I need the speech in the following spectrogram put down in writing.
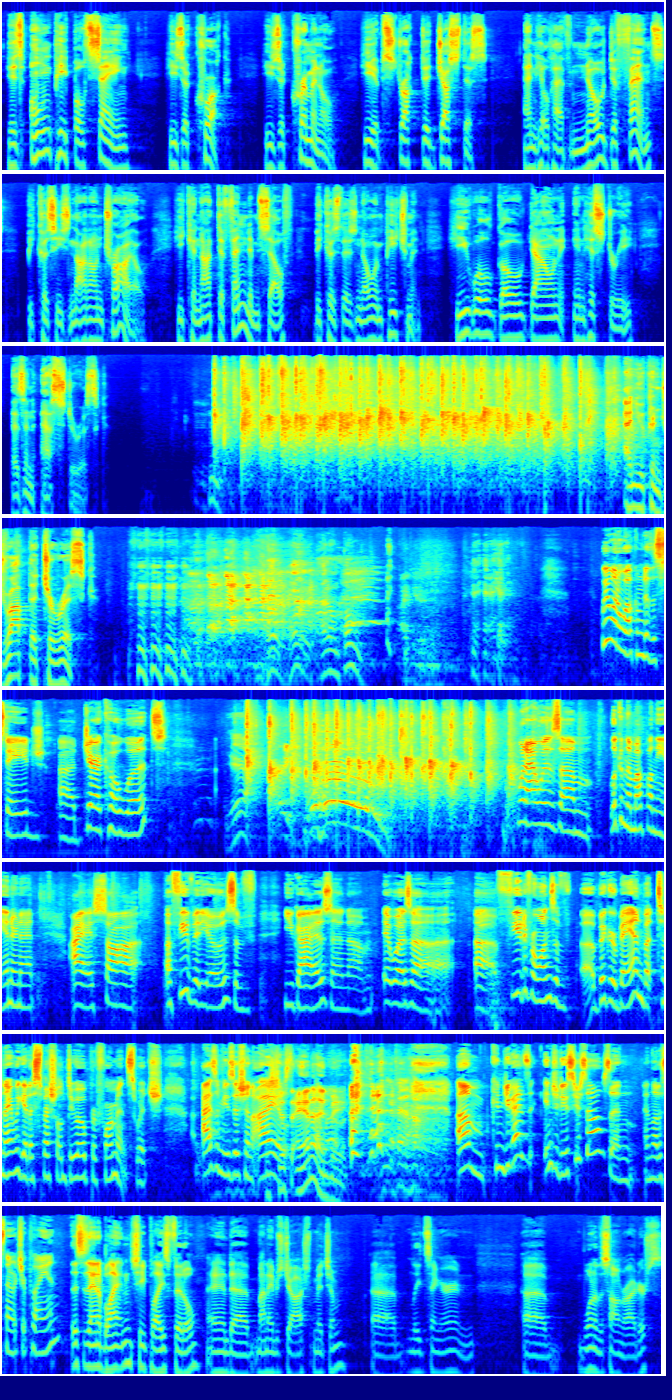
His own people saying he's a crook, he's a criminal, he obstructed justice, and he'll have no defense because he's not on trial. He cannot defend himself because there's no impeachment. He will go down in history as an asterisk. Hmm. and you can drop the to risk. Hey, I don't boom. We want to welcome to the stage uh, Jericho Woods. Yeah. When I was um, looking them up on the internet, I saw a few videos of you guys, and um, it was a, a few different ones of a bigger band. But tonight we get a special duo performance, which, as a musician, I It's just Anna and me. can you guys introduce yourselves and, and let us know what you're playing? This is Anna Blanton. She plays fiddle, and uh, my name is Josh Mitchum, uh, lead singer and uh, one of the songwriters.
